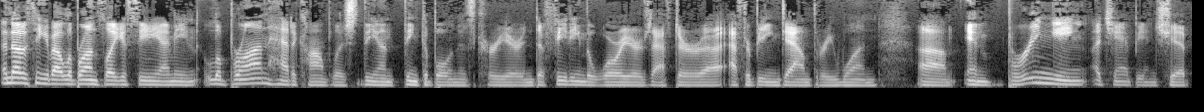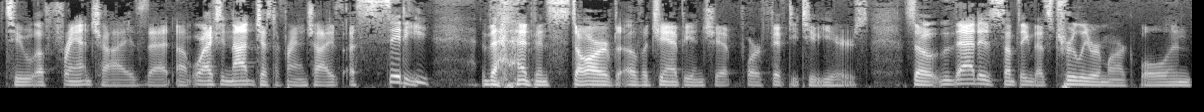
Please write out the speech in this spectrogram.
another thing about LeBron's legacy, I mean, LeBron had accomplished the unthinkable in his career in defeating the Warriors after uh, after being down three one um, and bringing a championship to a franchise that, or actually not just a franchise, a city that had been starved of a championship for 52 years. So that is something that's truly remarkable. And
